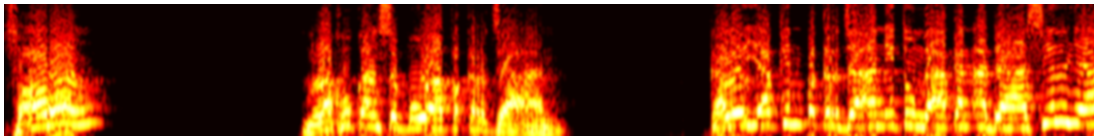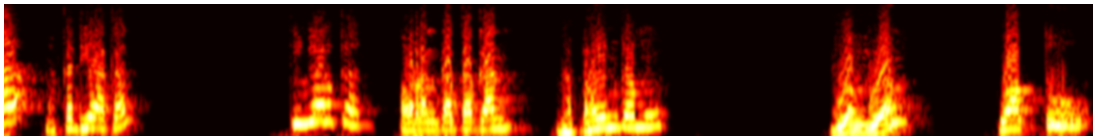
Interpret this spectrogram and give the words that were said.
Seorang melakukan sebuah pekerjaan. Kalau yakin pekerjaan itu nggak akan ada hasilnya, maka dia akan tinggalkan. Orang katakan, ngapain kamu? Buang-buang waktu.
